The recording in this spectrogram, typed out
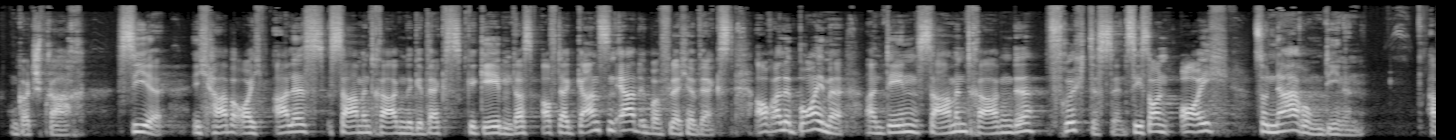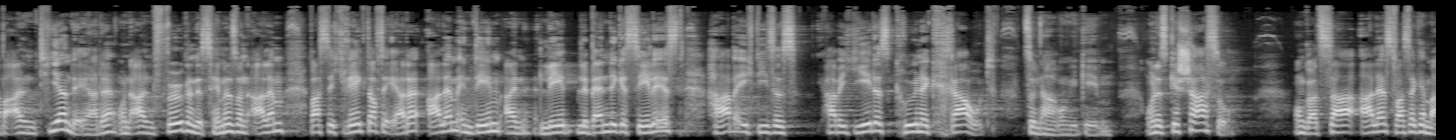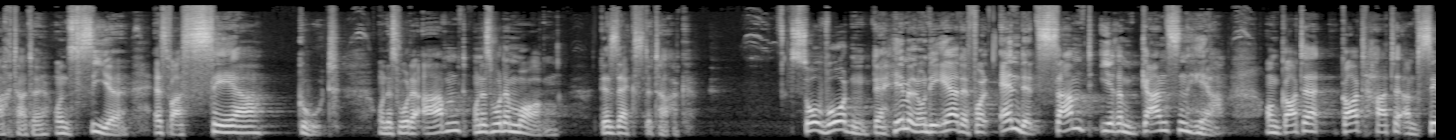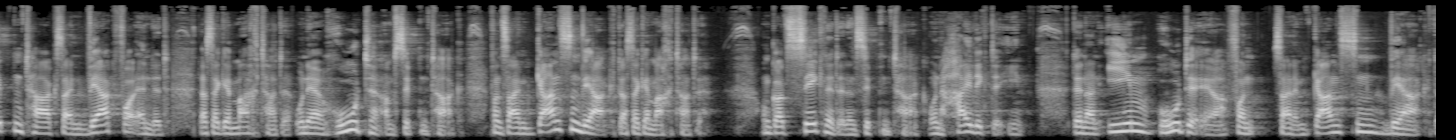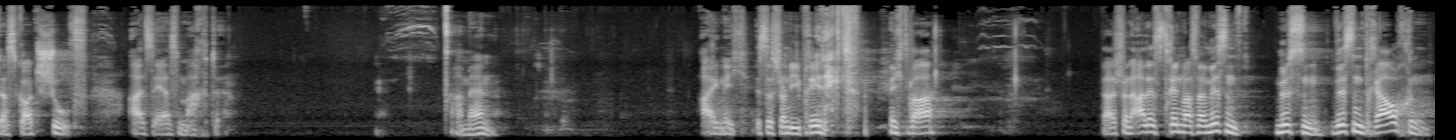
Und Gott sprach, siehe, ich habe euch alles samentragende Gewächs gegeben, das auf der ganzen Erdoberfläche wächst. Auch alle Bäume, an denen samentragende Früchte sind. Sie sollen euch zur Nahrung dienen. Aber allen Tieren der Erde und allen Vögeln des Himmels und allem, was sich regt auf der Erde, allem, in dem eine lebendige Seele ist, habe ich dieses, habe ich jedes grüne Kraut zur Nahrung gegeben. Und es geschah so. Und Gott sah alles, was er gemacht hatte. Und siehe, es war sehr gut. Und es wurde Abend und es wurde Morgen, der sechste Tag. So wurden der Himmel und die Erde vollendet samt ihrem ganzen Heer. Und Gott, Gott hatte am siebten Tag sein Werk vollendet, das er gemacht hatte. Und er ruhte am siebten Tag von seinem ganzen Werk, das er gemacht hatte. Und Gott segnete den siebten Tag und heiligte ihn, denn an ihm ruhte er von seinem ganzen Werk, das Gott schuf, als er es machte. Amen. Eigentlich ist es schon die Predigt, nicht wahr? Da ist schon alles drin, was wir wissen müssen, wissen brauchen.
